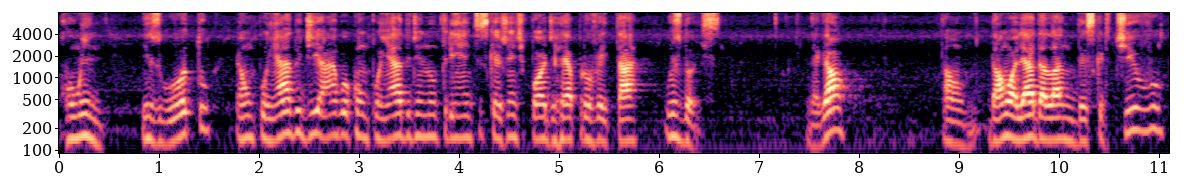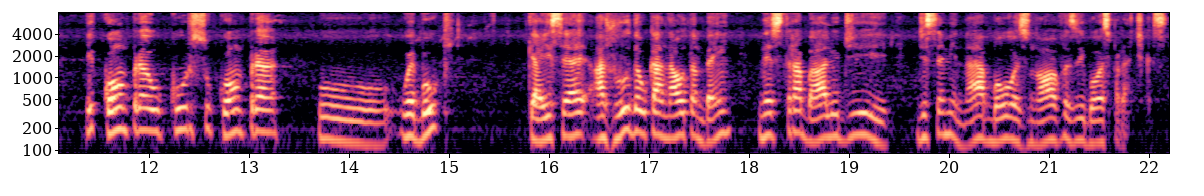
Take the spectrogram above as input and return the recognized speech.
ruim. Esgoto é um punhado de água com um punhado de nutrientes que a gente pode reaproveitar os dois. Legal? Então, dá uma olhada lá no descritivo e compra o curso, compra o, o e-book, que aí você ajuda o canal também nesse trabalho de disseminar boas novas e boas práticas.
